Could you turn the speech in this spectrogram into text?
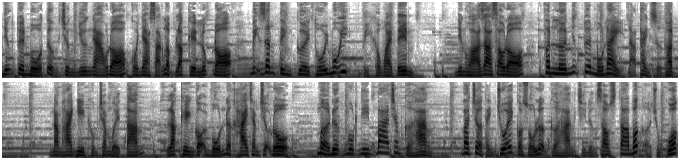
Những tuyên bố tưởng chừng như ngáo đó của nhà sáng lập Luckin lúc đó bị dân tình cười thối mũi vì không ai tin. Nhưng hóa ra sau đó, phần lớn những tuyên bố này đã thành sự thật. Năm 2018, Luckin gọi vốn được 200 triệu đô, mở được 1.300 cửa hàng và trở thành chuỗi có số lượng cửa hàng chỉ đứng sau Starbucks ở Trung Quốc.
